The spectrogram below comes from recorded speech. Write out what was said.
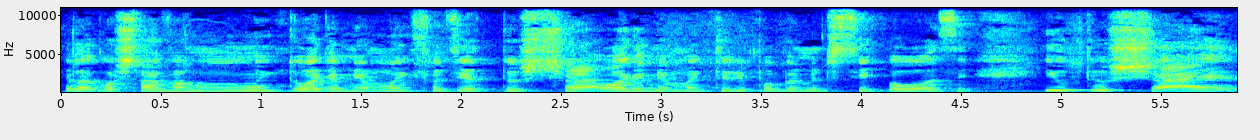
ela gostava muito. Olha, minha mãe fazia teu chá. Olha, minha mãe teve problema de cirrose e o teu chá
